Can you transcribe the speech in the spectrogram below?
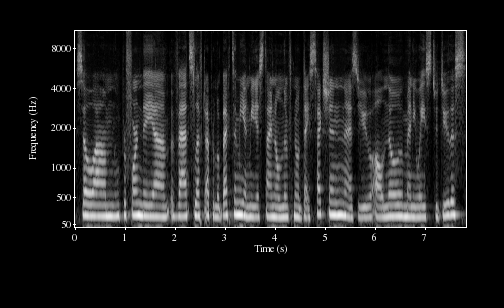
So um, performed the uh, VATS left upper lobectomy and mediastinal lymph node dissection. As you all know, many ways to do this.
